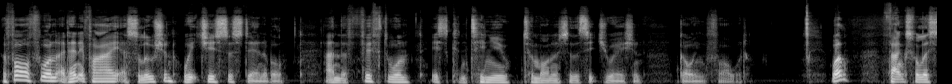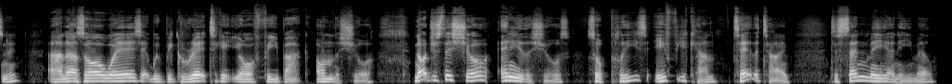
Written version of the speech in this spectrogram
The fourth one, identify a solution which is sustainable. And the fifth one is continue to monitor the situation going forward. Well, thanks for listening. And as always, it would be great to get your feedback on the show. Not just this show, any of the shows. So please, if you can, take the time to send me an email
